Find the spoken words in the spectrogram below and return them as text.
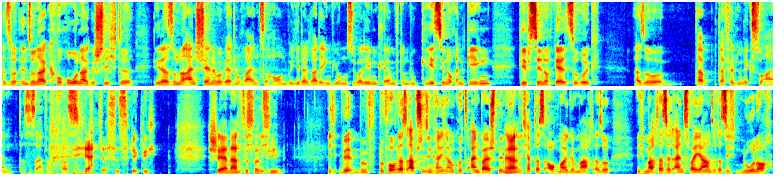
also in so einer Corona-Geschichte, die da so eine Ein-Sterne-Bewertung reinzuhauen, wo jeder gerade irgendwie ums Überleben kämpft und du gehst dir noch entgegen, gibst dir noch Geld zurück. Also da, da fällt mir nichts so ein. Das ist einfach krass. ja, das ist wirklich schwer nachzuvollziehen. Ich, bevor wir das abschließen, kann ich noch kurz ein Beispiel nennen. Ja. Ich habe das auch mal gemacht. Also ich mache das seit ein, zwei Jahren so, dass ich nur noch,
